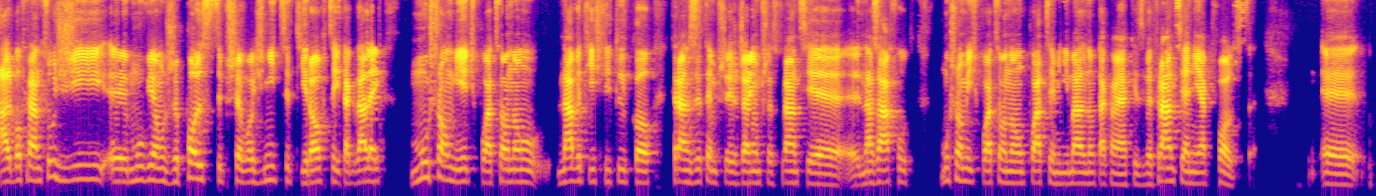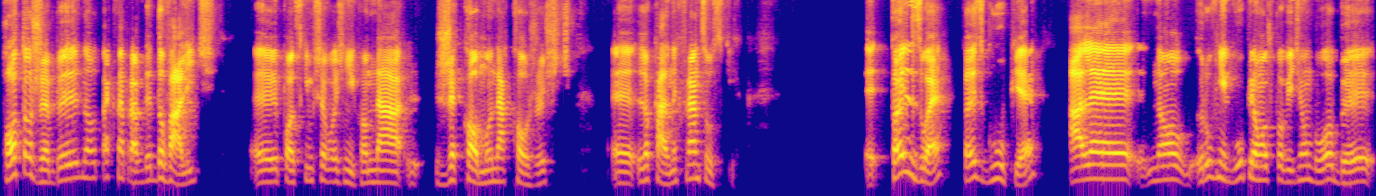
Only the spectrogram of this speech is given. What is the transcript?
Albo Francuzi e, mówią, że polscy przewoźnicy, tirowcy i tak dalej muszą mieć płaconą, nawet jeśli tylko tranzytem przejeżdżają przez Francję na zachód, muszą mieć płaconą płacę minimalną taką, jak jest we Francji, a nie jak w Polsce. E, po to, żeby no, tak naprawdę dowalić e, polskim przewoźnikom na rzekomo na korzyść e, lokalnych francuskich. To jest złe, to jest głupie, ale no, równie głupią odpowiedzią byłoby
